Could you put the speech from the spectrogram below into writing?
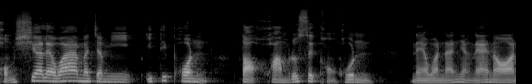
ผมเชื่อเลยว่ามันจะมีอิทธิพลต่อความรู้สึกของคุณ ในวันนั้นอย่างแน่นอน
